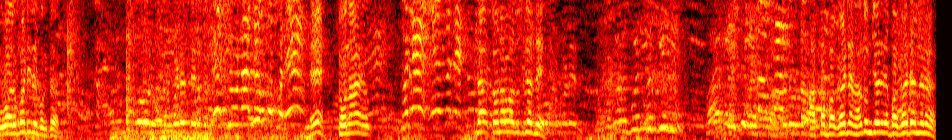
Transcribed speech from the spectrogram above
वरबडी दे फक्त हे तो ना तो ना वाजूच करते आता बघड ना तुमच्याकडे बघड ना नाही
